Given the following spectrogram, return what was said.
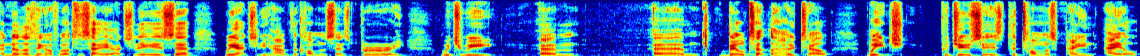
another thing I forgot to say actually is uh, we actually have the Common Sense Brewery, which we um, um, built at the hotel, which produces the Thomas Paine Ale,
